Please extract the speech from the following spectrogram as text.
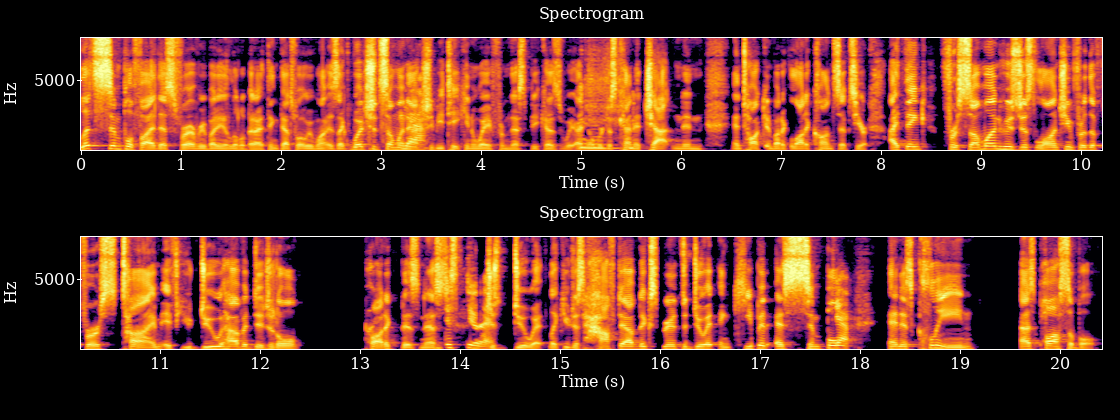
Let's simplify this for everybody a little bit. I think that's what we want. Is like, what should someone Yeah. actually be taking away from this? Because we, I know we're just kind of chatting and and talking about a lot of concepts here. I think for someone who's just launching for the first time, if you do have a digital product business, just do it just do it. Like you just have to have the experience to do it and keep it as simple and as clean as possible.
